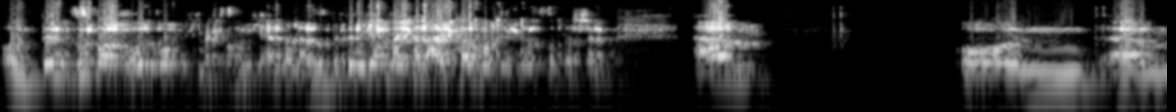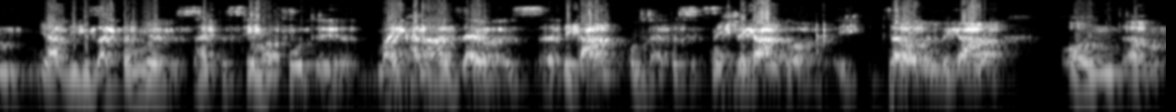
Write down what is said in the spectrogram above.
und bin super froh drum. Ich möchte es auch nicht ändern, also bitte nicht auf meinen Kanal kommen und irgendwas unterstellen. Ähm, und ähm, ja, wie gesagt, bei mir ist halt das Thema Food. Äh, mein Kanal selber ist äh, vegan. Unsere App ist jetzt nicht vegan, aber ich selber bin Veganer. Und ähm,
